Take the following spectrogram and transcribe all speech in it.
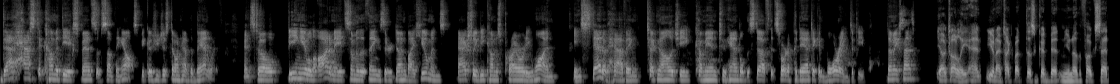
That has to come at the expense of something else because you just don't have the bandwidth. And so being able to automate some of the things that are done by humans actually becomes priority one instead of having technology come in to handle the stuff that's sort of pedantic and boring to people. Does that make sense? Yeah, totally. And you and I have talked about this a good bit, and you know the folks at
